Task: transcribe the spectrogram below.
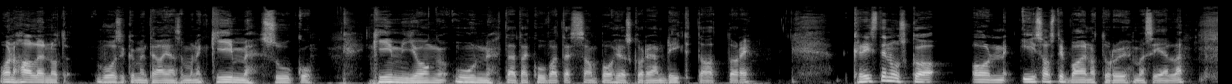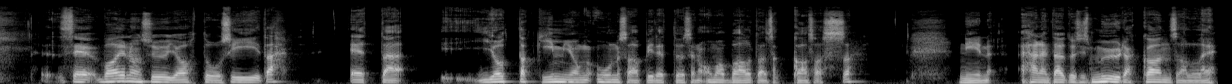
on hallinnut vuosikymmenten ajan semmoinen Kim-suku. Kim Jong-un tätä kuvatessa on Pohjois-Korean diktaattori. Kristinusko on isosti vainottu ryhmä siellä. Se vainon syy johtuu siitä, että jotta Kim Jong-un saa pidettyä sen oman valtansa kasassa, niin hänen täytyy siis myydä kansalle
